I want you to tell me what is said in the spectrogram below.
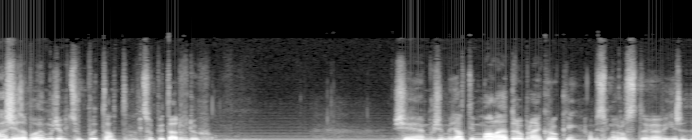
a že za Bohem můžeme cupitat, cupitat v duchu. Že můžeme dělat ty malé drobné kroky, aby jsme rostli ve víře.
